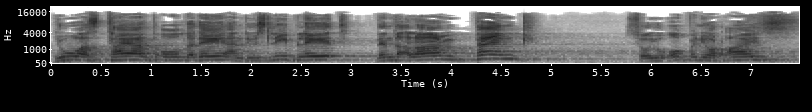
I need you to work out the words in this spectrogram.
You was tired all the day and you sleep late then the alarm pang so you open your eyes.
